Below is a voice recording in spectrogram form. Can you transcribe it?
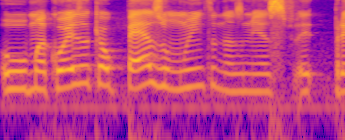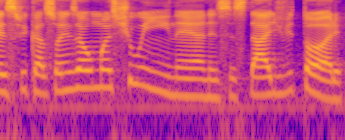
uma coisa que eu peso muito nas minhas precificações é o must win, né? A necessidade de vitória.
